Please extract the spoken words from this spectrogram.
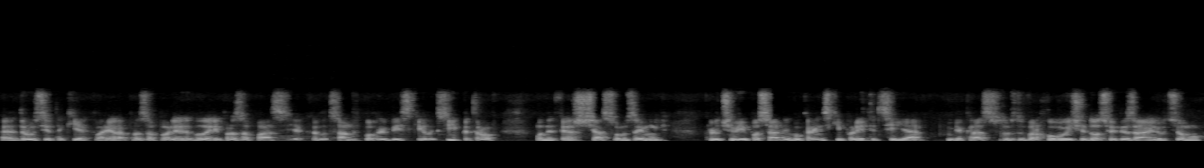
е, друзі, такі як Валера Прозапас, Валерій Прозапас, як Олександр Погребійський, Олексій Петров, вони теж часом займуть. Ключові посади в українській політиці. Я якраз враховуючи досвід Ізраїлю, в цьому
